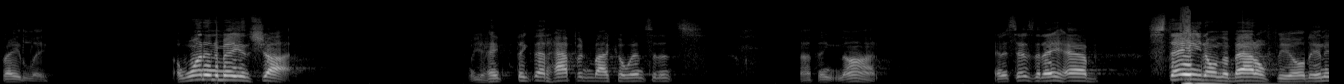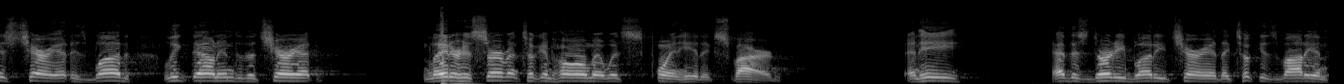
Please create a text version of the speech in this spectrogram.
fatally. A one in a million shot. You think that happened by coincidence? I think not. And it says that Ahab stayed on the battlefield in his chariot. His blood leaked down into the chariot. Later, his servant took him home, at which point he had expired. And he had this dirty, bloody chariot. They took his body and,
